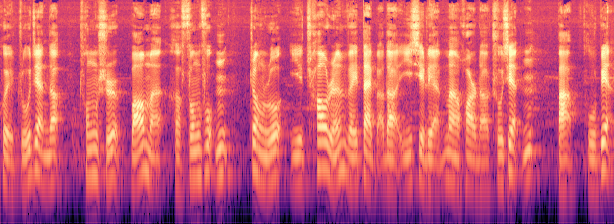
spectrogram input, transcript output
会逐渐的充实、饱满和丰富。嗯，正如以超人为代表的一系列漫画的出现，嗯，把普遍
